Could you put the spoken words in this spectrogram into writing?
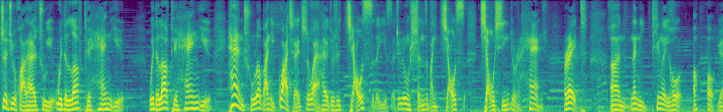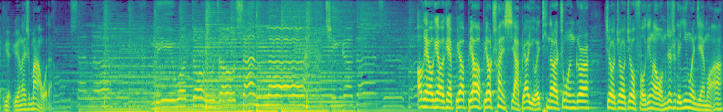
这句话大家注意，We'd love to hang you，We'd love to hang you。Hang 除了把你挂起来之外，还有就是绞死的意思，就是用绳子把你绞死，绞刑就是 hang，right？啊，那你听了以后，哦哦，原原原来是骂我的。OK OK OK，不要不要不要串戏啊！不要以为听到了中文歌就就就否定了我们这是个英文节目啊。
